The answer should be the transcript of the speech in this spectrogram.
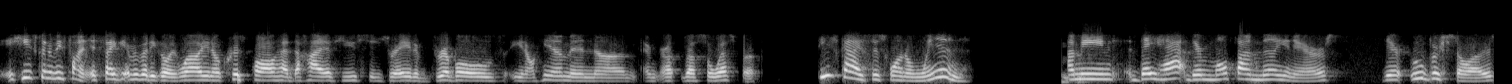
he's going to be fine. It's like everybody going, well, you know, Chris Paul had the highest usage rate of dribbles, you know, him and, um, and Ru- Russell Westbrook. These guys just want to win. I mean, they have they're multimillionaires, they're uber stars,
